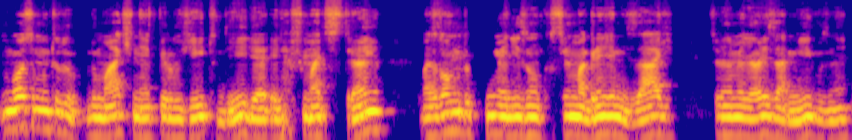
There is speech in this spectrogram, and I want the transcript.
não gosta muito do, do Matt, né, pelo jeito dele, é, ele acha o Matt estranho, mas ao longo do filme eles vão construindo uma grande amizade, se tornando melhores amigos, né,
